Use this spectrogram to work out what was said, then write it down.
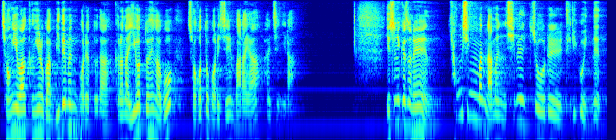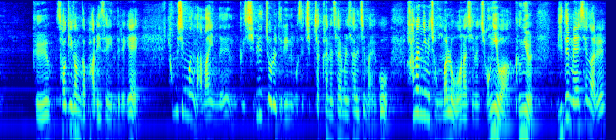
정의와 긍휼과 믿음은 버렸도다. 그러나 이것도 행하고 저것도 버리지 말아야 할지니라. 예수님께서는 형식만 남은 11조를 드리고 있는 그 서기관과 바리새인들에게 형식만 남아 있는 그 11조를 드리는 것에 집착하는 삶을 살지 말고 하나님이 정말로 원하시는 정의와 긍휼, 믿음의 생활을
